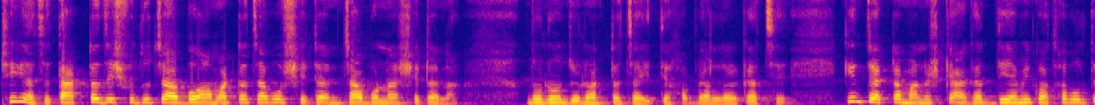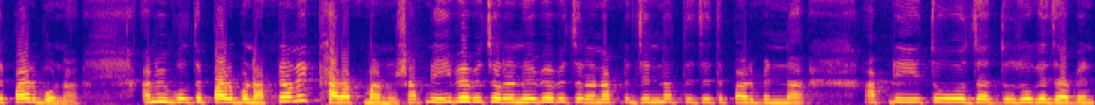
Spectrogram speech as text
ঠিক আছে? তারটা যে শুধু চাবো, আমারটা চাবো, সেটা চাবো না, সেটা না। দোনো জোনারটা চাইতে হবে আল্লাহর কাছে। কিন্তু একটা মানুষকে আঘাত দিয়ে আমি কথা বলতে পারব না। আমি বলতে পারব না, আপনি অনেক খারাপ মানুষ, আপনি এইভাবে চলেন, ওইভাবে চলেন, আপনি জেন্নাতে যেতে পারবেন না, আপনি তো যা- দুযোগে যাবেন,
